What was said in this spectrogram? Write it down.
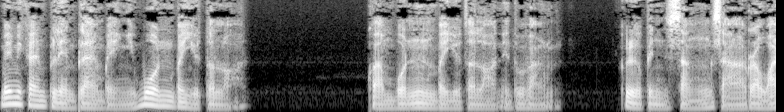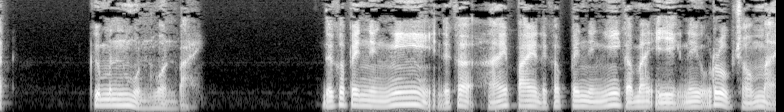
ไม่มีการเปลี่ยนแปลงไปอย่างนี้วนไปอยู่ตลอด ความวนไปอยู่ตลอดในตัวฟังก็เรียกเป็นสังสารวัตรคือมันหมุนวนไป เดี๋ยวก็เป็นอย่างนี้เดี๋ยวก็หายไปเดี๋ยวก็เป็นอย่างนี้กลับมาอีกในรูปโฉมใหม่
